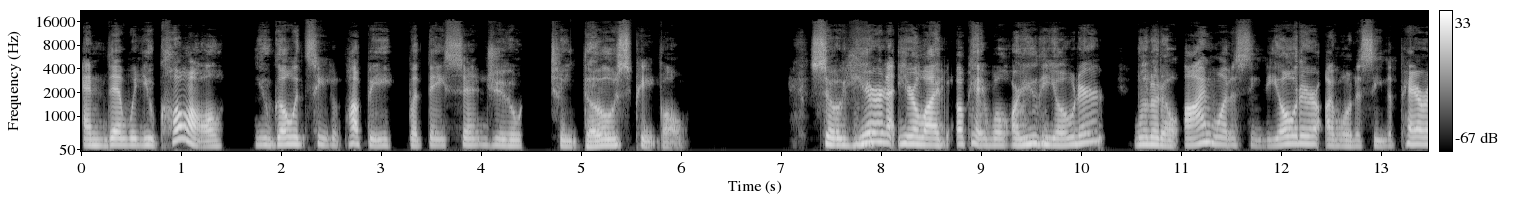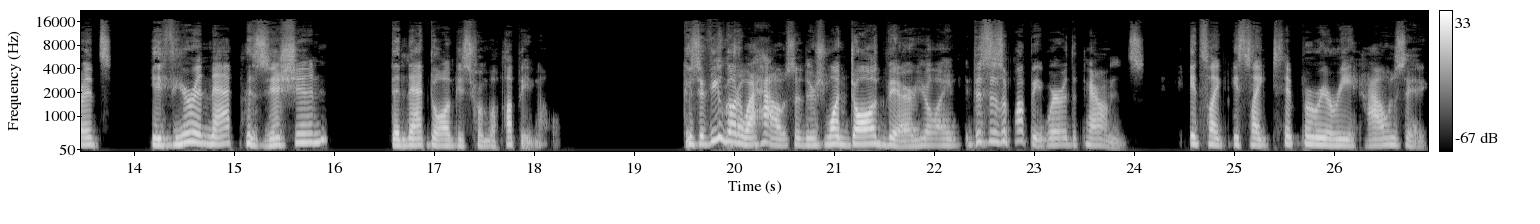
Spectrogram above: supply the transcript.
And then when you call, you go and see the puppy, but they send you to those people. So you're not, you're like, okay, well, are you the owner? No, no, no. I want to see the owner. I want to see the parents. If you're in that position, then that dog is from a puppy mill. Because if you go to a house and there's one dog there, you're like, this is a puppy. Where are the parents? It's like, it's like temporary housing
